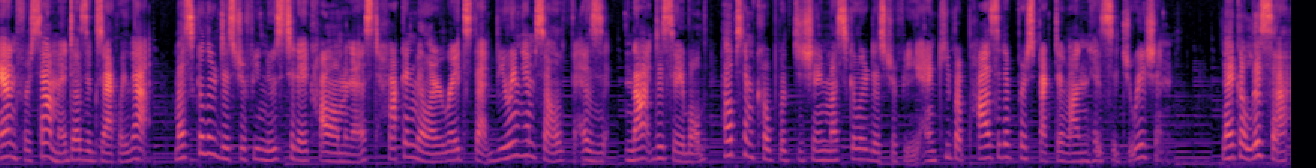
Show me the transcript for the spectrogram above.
And for some, it does exactly that. Muscular Dystrophy News Today columnist Hawken Miller writes that viewing himself as not disabled helps him cope with Duchenne muscular dystrophy and keep a positive perspective on his situation. Like Alyssa,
